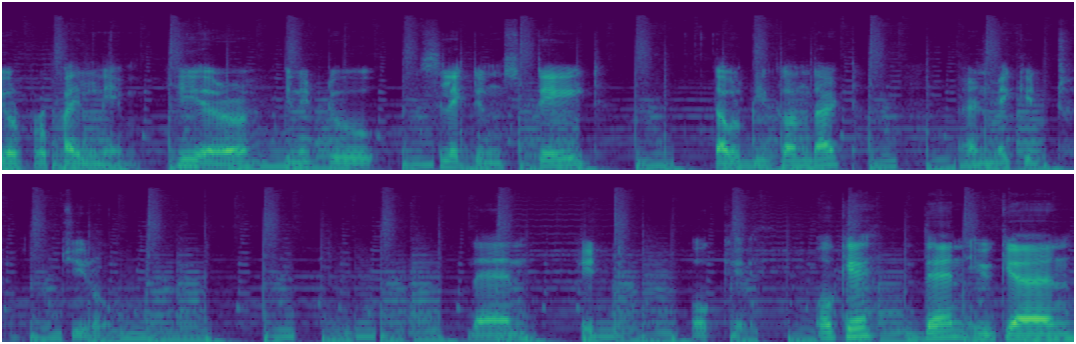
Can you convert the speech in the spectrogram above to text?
your profile name. Here you need to select in state double click on that and make it zero. Then hit ok okay then you can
